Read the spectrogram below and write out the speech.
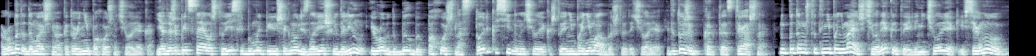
робота домашнего, который не похож на человека. Я даже представил, что если бы мы перешагнули зловещую долину, и робот был бы похож настолько сильно на человека, что я не понимал бы, что это человек. Это тоже как-то страшно. Ну, потому что ты не понимаешь, человек это или не человек. И все равно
